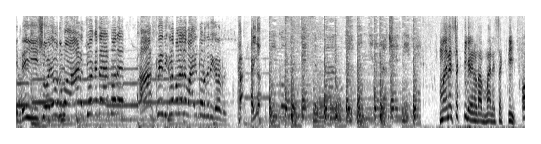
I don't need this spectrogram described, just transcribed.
എന്റെ ഈശോയെ ഒന്ന് അടച്ചു വെക്കണ്ടായിരുന്നോരെ ആശ്രയിരിക്കണ പോലെ വായി തുറന്നിരിക്കണത്. അയ്യോ. മനശക്തി വേണടാ മനശക്തി. ഓ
